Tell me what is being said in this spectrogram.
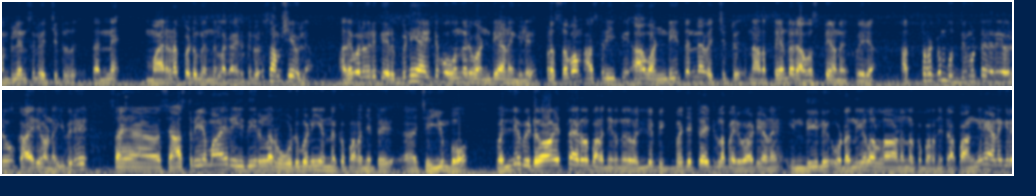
ആംബുലൻസിൽ വെച്ചിട്ട് തന്നെ മരണപ്പെടും എന്നുള്ള കാര്യത്തിൽ ഒരു സംശയമില്ല അതേപോലെ ഒരു ഗർഭിണിയായിട്ട് പോകുന്ന ഒരു വണ്ടിയാണെങ്കിൽ പ്രസവം ആ സ്ത്രീക്ക് ആ വണ്ടിയിൽ തന്നെ വെച്ചിട്ട് നടത്തേണ്ട ഒരു അവസ്ഥയാണ് വരിക. അത്രക്കും ബുദ്ധിമുട്ടേറിയ ഒരു കാര്യമാണ്. ഇവർ ശാസ്ത്രീയമായ രീതിയിലുള്ള റോഡ് പണി എന്നൊക്കെ പറഞ്ഞിട്ട് ചെയ്യുമ്പോൾ വലിയ വിടുവായത്തായിരുന്നു പറഞ്ഞിരുന്നത്. വലിയ ബിഗ് ബജറ്റ് ആയിട്ടുള്ള പരിപാടിയാണ്. ഇന്ത്യയിൽ ഉടനീളമുള്ളതാണെന്നൊക്കെ പറഞ്ഞിട്ട്. അപ്പൊ അങ്ങനെയാണെങ്കിൽ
